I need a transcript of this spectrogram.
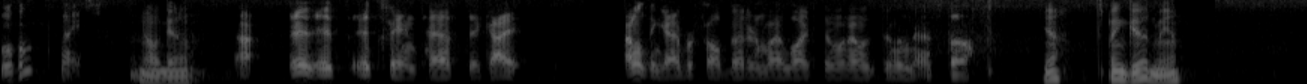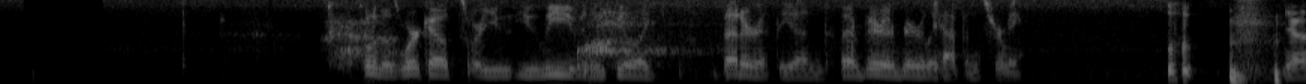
hmm Nice. I'll go. It, it's it's fantastic. I I don't think I ever felt better in my life than when I was doing that stuff. Yeah, it's been good, man. It's one of those workouts where you you leave and you feel like better at the end. That very rarely happens for me. Yeah,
